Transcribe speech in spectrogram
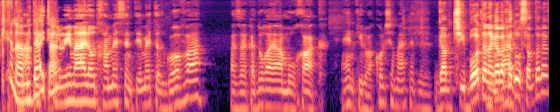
כן, העמידה הייתה... כאילו אם היה לו עוד חמש סנטימטר גובה, אז הכדור היה מורחק. אין, כאילו, הכל שם היה כזה... גם צ'יבוטה נגע. בכדור, שמת לב?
